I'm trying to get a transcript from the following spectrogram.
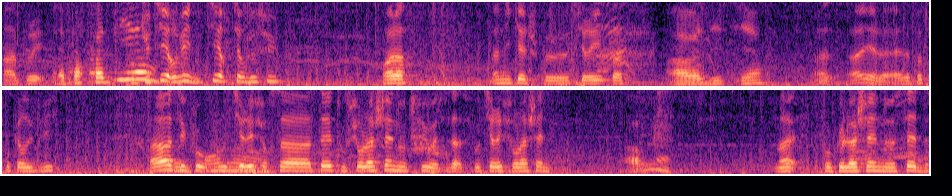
Ah, après. Elle perd pas de vie, tu tires vite, tire, tire dessus. Voilà. Là, nickel, je peux tirer, paf. Ah, vas-y, tire. Ah, ah, elle, elle a pas trop perdu de vie. Ah, c'est qu'il faut, faut Oh, tirer sur sa tête ou sur la chaîne au-dessus, ouais, c'est ça. Faut tirer sur la chaîne. Ah bon Ouais, faut que la chaîne cède.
